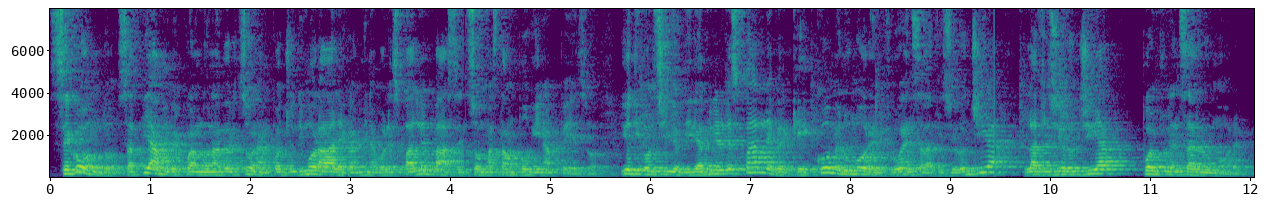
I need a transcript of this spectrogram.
Secondo, sappiamo che quando una persona è un po' giù di morale, cammina con le spalle basse, insomma sta un pochino appeso. Io ti consiglio di riaprire le spalle perché come l'umore influenza la fisiologia, la fisiologia può influenzare l'umore.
